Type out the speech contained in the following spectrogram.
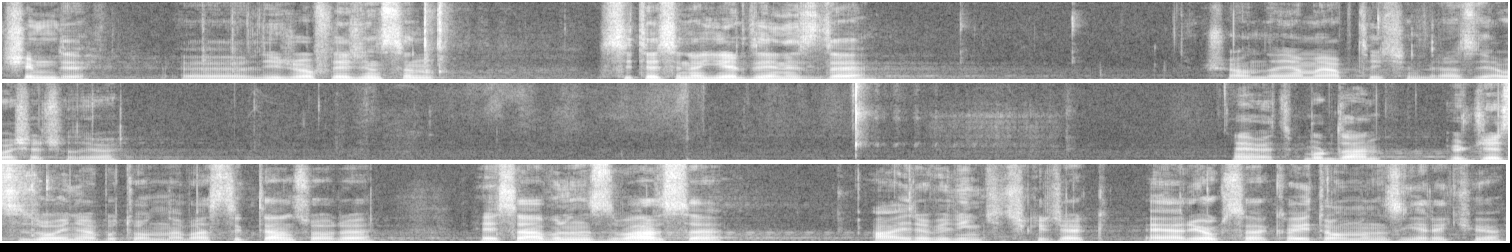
Şimdi e, League of Legends'ın sitesine girdiğinizde şu anda yama yaptığı için biraz yavaş açılıyor. Evet, buradan ücretsiz oyna butonuna bastıktan sonra hesabınız varsa ayrı bir linki çıkacak. Eğer yoksa kayıt olmanız gerekiyor.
